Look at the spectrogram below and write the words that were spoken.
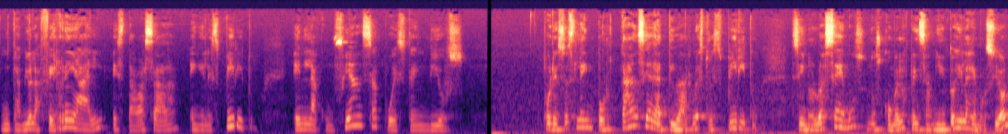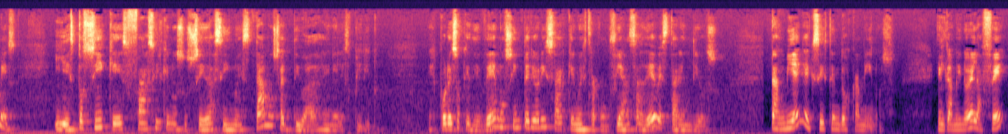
En cambio, la fe real está basada en el espíritu, en la confianza puesta en Dios. Por eso es la importancia de activar nuestro espíritu. Si no lo hacemos, nos come los pensamientos y las emociones. Y esto sí que es fácil que nos suceda si no estamos activadas en el espíritu. Es por eso que debemos interiorizar que nuestra confianza debe estar en Dios. También existen dos caminos, el camino de la fe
